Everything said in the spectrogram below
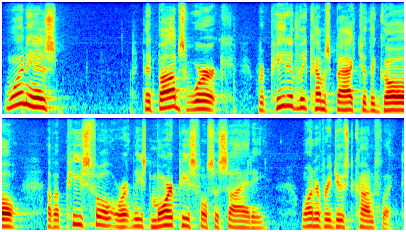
One is that Bob's work repeatedly comes back to the goal of a peaceful, or at least more peaceful society, one of reduced conflict.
